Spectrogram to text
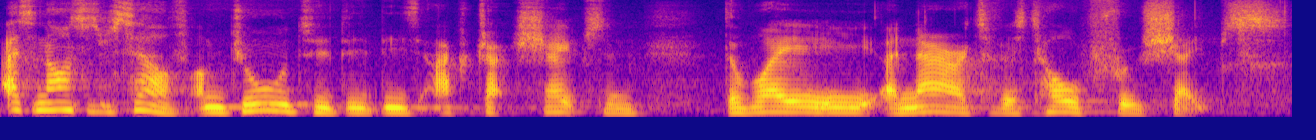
as an artist myself, I'm drawn to the, these abstract shapes and the way a narrative is told through shapes.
